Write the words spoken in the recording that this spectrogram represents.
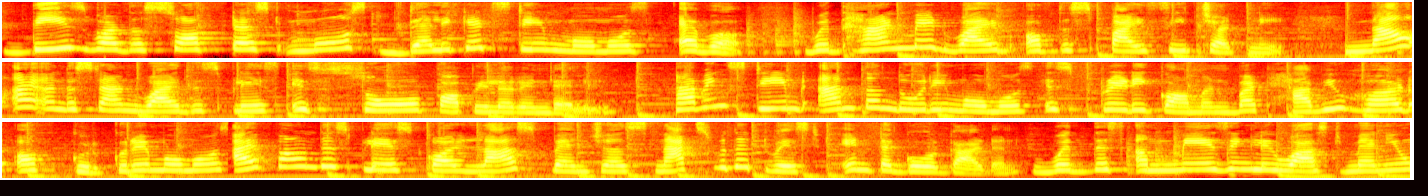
These were the softest, most delicate steamed momos ever with handmade vibe of the spicy chutney. Now I understand why this place is so popular in Delhi. Having steamed and tandoori momos is pretty common, but have you heard of kurkure momos? I found this place called Last Bencher Snacks with a Twist in Tagore Garden with this amazingly vast menu,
